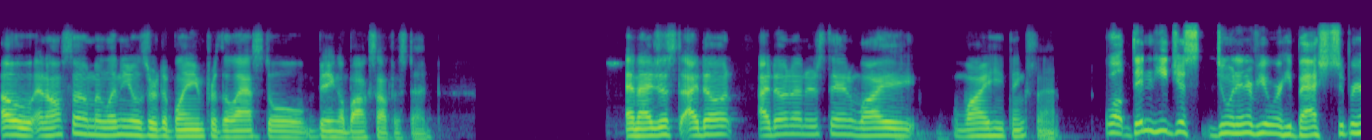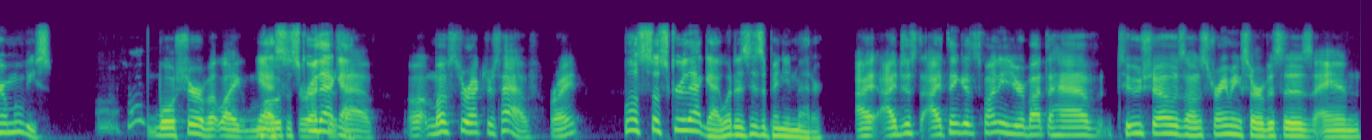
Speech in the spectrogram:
oh and also millennials are to blame for the last duel being a box office dud and i just i don't i don't understand why why he thinks that Well, didn't he just do an interview where he bashed superhero movies? Mhm. well sure but like Yeah, most so screw that directors guy. have well, most directors have right Well, so screw that guy. What does his opinion matter? I, I just I think it's funny you're about to have two shows on streaming services and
